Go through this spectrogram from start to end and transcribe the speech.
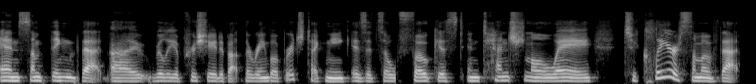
And something that I really appreciate about the Rainbow Bridge technique is it's a focused, intentional way to clear some of that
